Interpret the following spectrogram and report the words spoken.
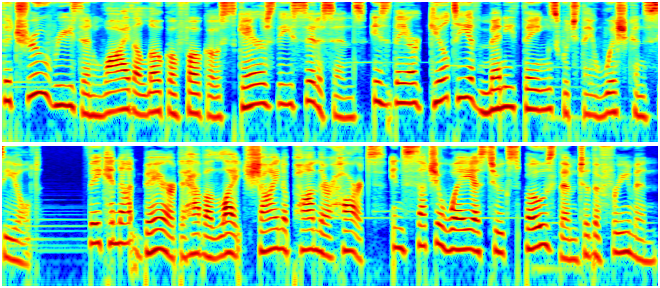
The true reason why the Locofoco scares these citizens is they are guilty of many things which they wish concealed. They cannot bear to have a light shine upon their hearts in such a way as to expose them to the freemen.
